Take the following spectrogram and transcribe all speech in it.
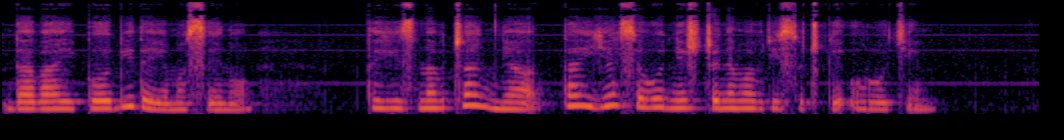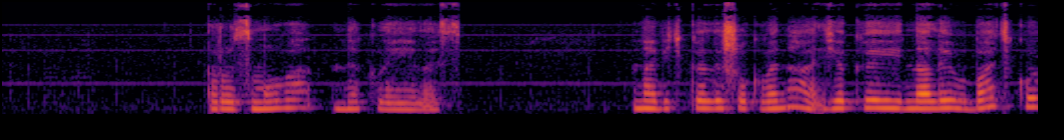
Давай пообідаємо, сину. Ти з навчання, та й я сьогодні ще не мав рісочки у роті. Розмова не клеїлась. Навіть келишок вина, який налив батько,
